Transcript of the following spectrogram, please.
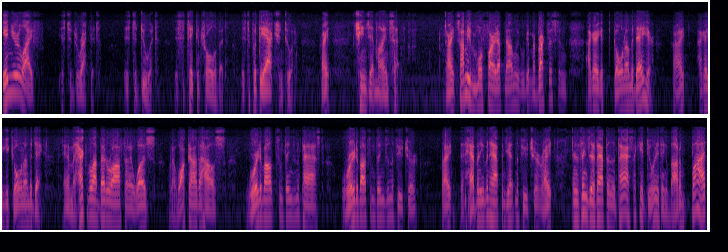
in your life is to direct it, is to do it, is to take control of it is to put the action to it, right? Change that mindset. All right, so I'm even more fired up now. I'm going to go get my breakfast, and I got to get going on the day here. All right, I got to get going on the day, and I'm a heck of a lot better off than I was when I walked out of the house, worried about some things in the past, worried about some things in the future, right? That haven't even happened yet in the future, right? And the things that have happened in the past, I can't do anything about them, but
